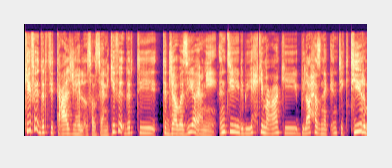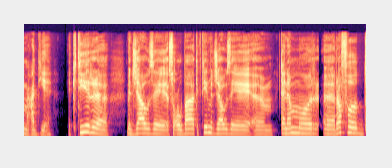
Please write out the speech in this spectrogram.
كيف قدرتي تعالجي هالقصص؟ يعني كيف قدرتي تتجاوزيها؟ يعني أنت اللي بيحكي معاكي بيلاحظ إنك أنت كتير معدية كتير متجاوزة صعوبات كتير متجاوزة تنمر آه، رفض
